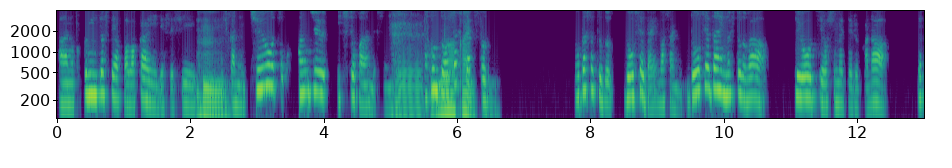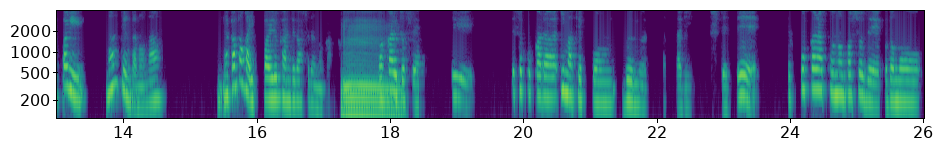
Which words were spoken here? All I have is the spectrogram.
あの、国民としてやっぱ若いですし、うん。確かね、中央値が31とかなんですよね。本当私たちと。私たちと同世代、まさに、同世代の人が中央値を占めてるから、やっぱり、なんて言うんだろうな、仲間がいっぱいいる感じがするのかうーな。若い女ん。性もいてで、そこから今結婚ブームだったりしてて、でここからこの場所で子供を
